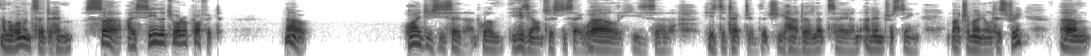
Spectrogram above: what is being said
And the woman said to him, Sir, I see that you are a prophet. Now, why did she say that? Well, the easy answer is to say, well, he's, uh, he's detected that she had, a, let's say, an, an interesting matrimonial history. Um,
